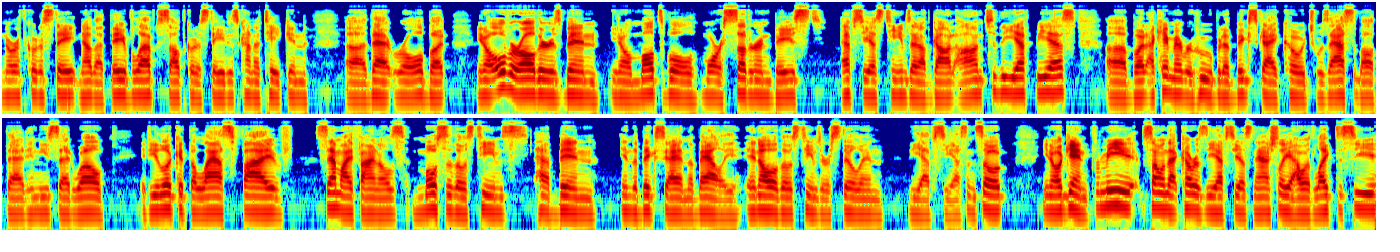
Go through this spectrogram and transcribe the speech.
North Dakota State. Now that they've left, South Dakota State has kind of taken uh, that role. But you know, overall, there has been you know multiple more Southern-based FCS teams that have gone on to the FBS. Uh, but I can't remember who, but a Big Sky coach was asked about that, and he said, "Well, if you look at the last five semifinals, most of those teams have been in the Big Sky and the Valley, and all of those teams are still in the FCS. And so, you know, again, for me, someone that covers the FCS nationally, I would like to see,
